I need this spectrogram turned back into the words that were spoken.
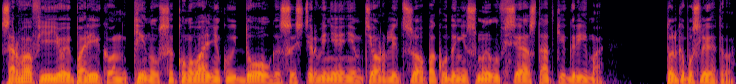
Сорвав ее и парик, он кинулся к умывальнику и долго со стервенением тер лицо, покуда не смыл все остатки грима. Только после этого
